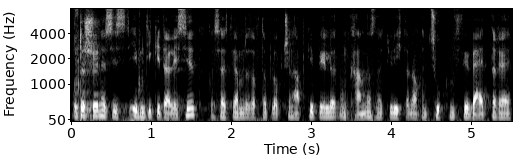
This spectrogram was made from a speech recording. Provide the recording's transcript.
Und das Schöne ist, es ist eben digitalisiert. Das heißt, wir haben das auf der Blockchain abgebildet und kann das natürlich dann auch in Zukunft für weitere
